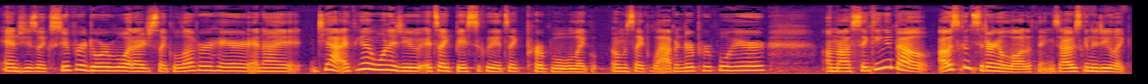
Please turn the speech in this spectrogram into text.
And she's like super adorable and I just like love her hair and I yeah, I think I want to do it's like basically it's like purple like almost like lavender purple hair. Um, I was thinking about, I was considering a lot of things. I was gonna do like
